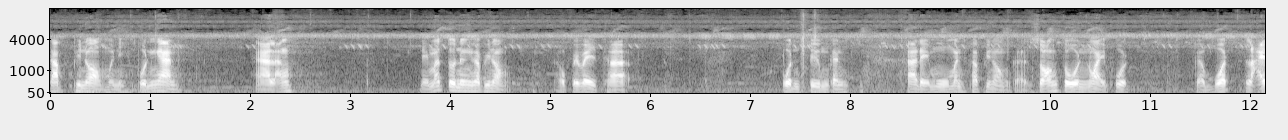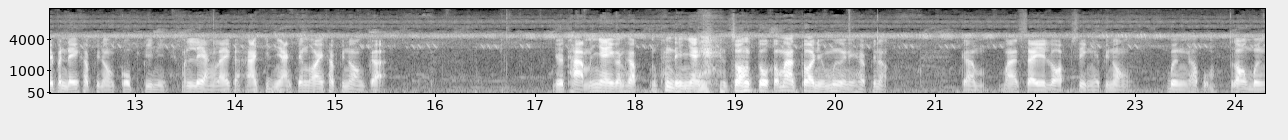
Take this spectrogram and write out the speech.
ครับพี่น้องมือนี่ผลงานหาหลังไหนมาตัวหนึ่งครับพี่น้องเอาไปไว้ถ้าปนตืมกันหาได้มูมันครับพี่น้องก็สองตัวหน่อยพดกับบดหลายปันใดครับพี่น้องกบปีนี้มันแรงไรก็หากินยากจังหน่อยครับพี่น้องก็ เดี๋ยวถามมันใหญ่ก่อนครับมันได้ใหญ่สองตัวก็มาตัวอยู่มือนี่ครับพี่น้องก็มาใส่หลอบสิ่งให้พี่น้องเบิ้งครับผมลองเบิ้ง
